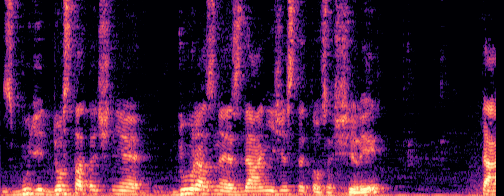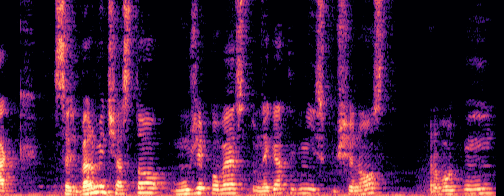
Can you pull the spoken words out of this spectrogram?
zbudit dostatečně důrazné zdání, že jste to řešili, tak se velmi často může povést tu negativní zkušenost prvotní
